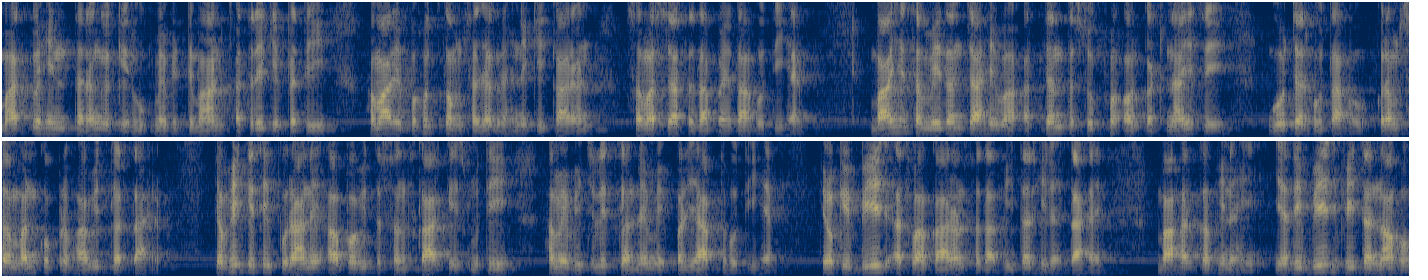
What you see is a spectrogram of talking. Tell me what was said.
महत्वहीन तरंग के रूप में विद्यमान खतरे के प्रति हमारे बहुत कम सजग रहने के कारण समस्या सदा पैदा होती है। बाह्य संवेदन चाहे वह अत्यंत सूक्ष्म और कठिनाई से गोचर होता हो, क्रमशः मन को प्रभावित करता है। कभी किसी पुराने अपवित्र संस्कार की स्मृति हमें विचलित करने में पर्याप्त होती है, क्योंकि बीज अथवा कारण सदा भीतर ही रहता है। बाहर कभी नहीं। यदि बीज भीतर न हो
